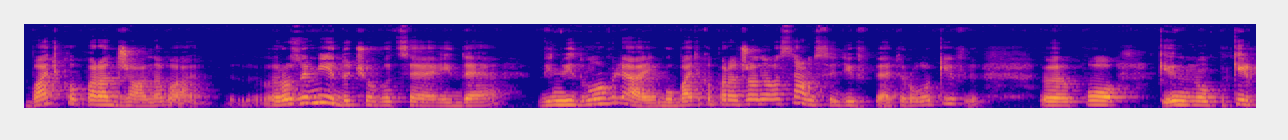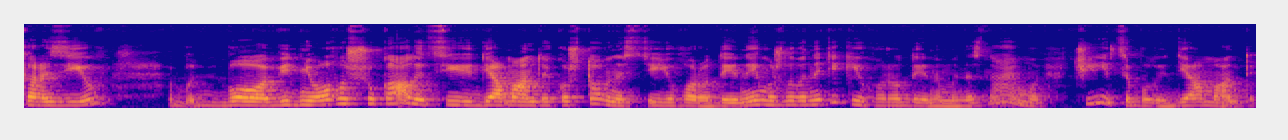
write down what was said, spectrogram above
Батько Параджанова е, розуміє, до чого це йде. Він відмовляє, бо батько Параджанова сам сидів 5 років е, по ну, кілька разів, бо від нього шукали ці діаманти коштовності його родини. І, можливо, не тільки його родини, ми не знаємо, чиї це були діаманти,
